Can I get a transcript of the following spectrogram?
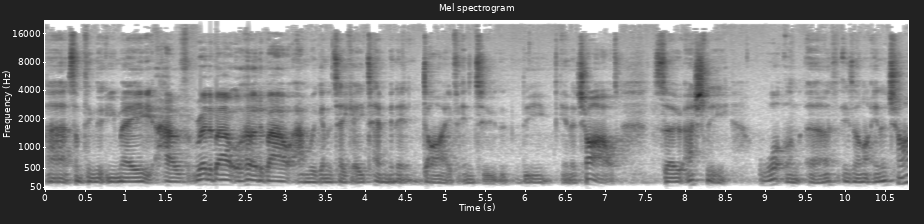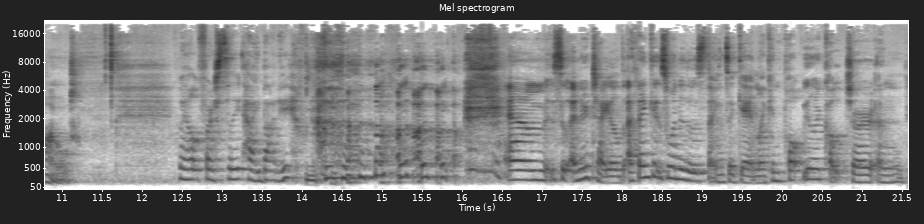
Uh, something that you may have read about or heard about, and we're going to take a 10 minute dive into the, the inner child. So, Ashley, what on earth is our inner child? Well, firstly, hi Barry. um, so, inner child, I think it's one of those things again, like in popular culture and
